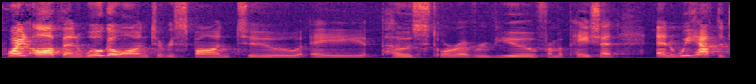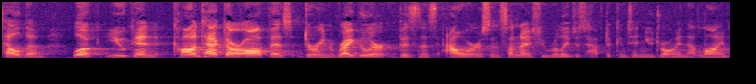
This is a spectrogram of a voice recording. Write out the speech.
quite often we'll go on to respond to a post or a review from a patient and we have to tell them look you can contact our office during regular business hours. And sometimes you really just have to continue drawing that line.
